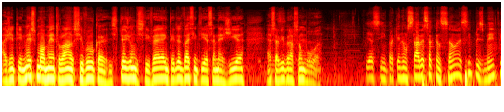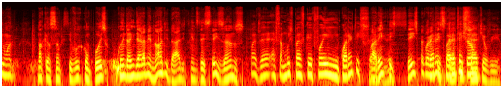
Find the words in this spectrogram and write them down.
a gente, nesse momento lá, o Sivuca, esteja onde estiver, entendeu? Ele vai sentir essa energia, essa vibração boa. E assim, para quem não sabe, essa canção é simplesmente uma uma canção que Sivuca compôs quando ainda era menor de idade, tinha 16 anos. Pois é, essa música parece que foi em 47. 46 para 47. 47 então, eu vi.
